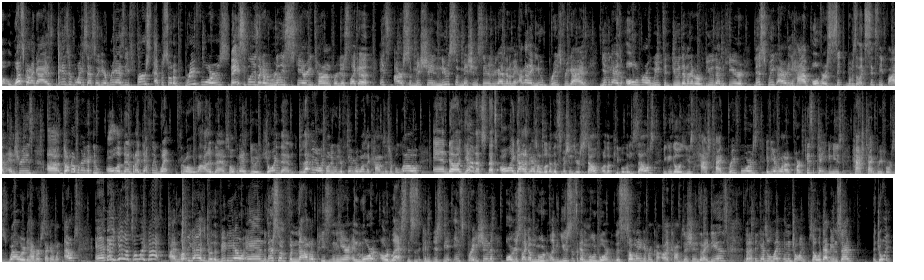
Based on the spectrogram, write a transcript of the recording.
What's going on guys? It is your boy Sesso here, bringing us the first episode of Brief Wars. Basically, it's like a really scary term for just like a, it's our submission, new submission series we guys are gonna make. I'm gonna make new briefs for you guys, give you guys over a week to do them. We're gonna review them here. This week, I already have over six, what was it, like 65 entries. Uh, don't know if we're gonna get through all of them, but I definitely went through a lot of them. So hope you guys do enjoy them. Let me know which one was your favorite one in the comment section below. And uh, yeah, that's, that's all I got. If you guys wanna look at the submissions yourself or the people themselves, you can go use hashtag brief wars. If you ever want to participate, you can use hashtag brief wars as well. We already have our second one out. And uh, yeah, that's all I got. I love you guys. Enjoy the video. And there's some phenomenal pieces in here. And more or less, this is it can just be an inspiration or just like a mood, like use this like a mood board. There's so many different co like compositions and ideas that I think you guys will like and enjoy. So with that being said, enjoy.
